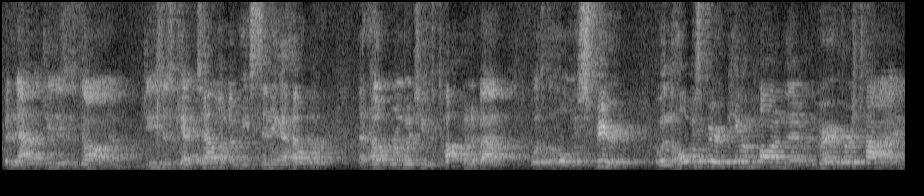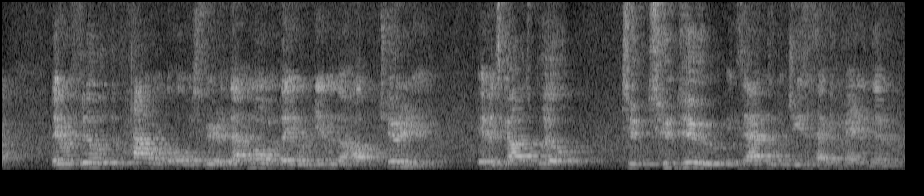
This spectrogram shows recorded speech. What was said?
But now that Jesus is gone, Jesus kept telling them he's sending a helper. That helper in which he was talking about was the Holy Spirit. And when the Holy Spirit came upon them for the very first time, they were filled with the power of the Holy Spirit. At that moment, they were given the opportunity, if it's God's will, to, to do exactly what Jesus had commanded them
